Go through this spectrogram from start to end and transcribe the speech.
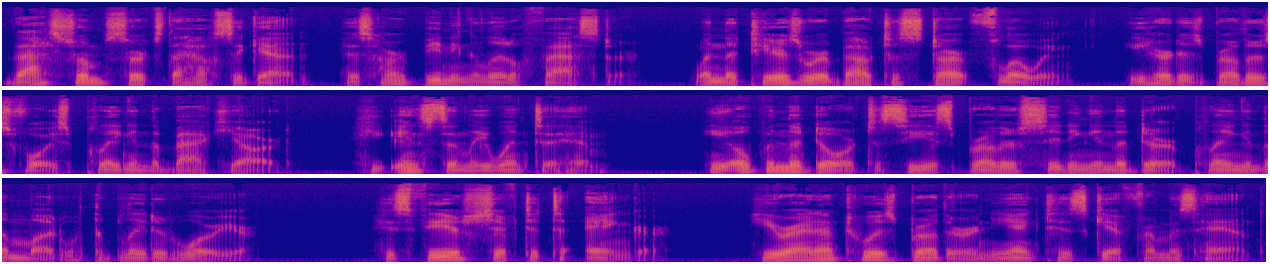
Vasrum searched the house again, his heart beating a little faster. When the tears were about to start flowing, he heard his brother's voice playing in the backyard. He instantly went to him. He opened the door to see his brother sitting in the dirt playing in the mud with the bladed warrior. His fear shifted to anger. He ran up to his brother and yanked his gift from his hand.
